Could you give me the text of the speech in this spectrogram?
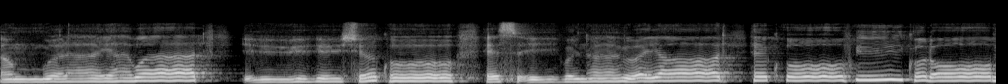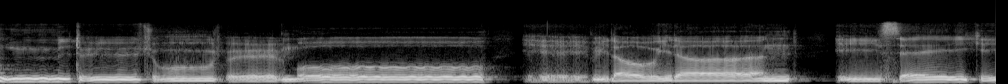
Amwarayawat Ishako Esiwenangayat Ekofikodom Tichuremo Emilawidan Emilawidan Iseiki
